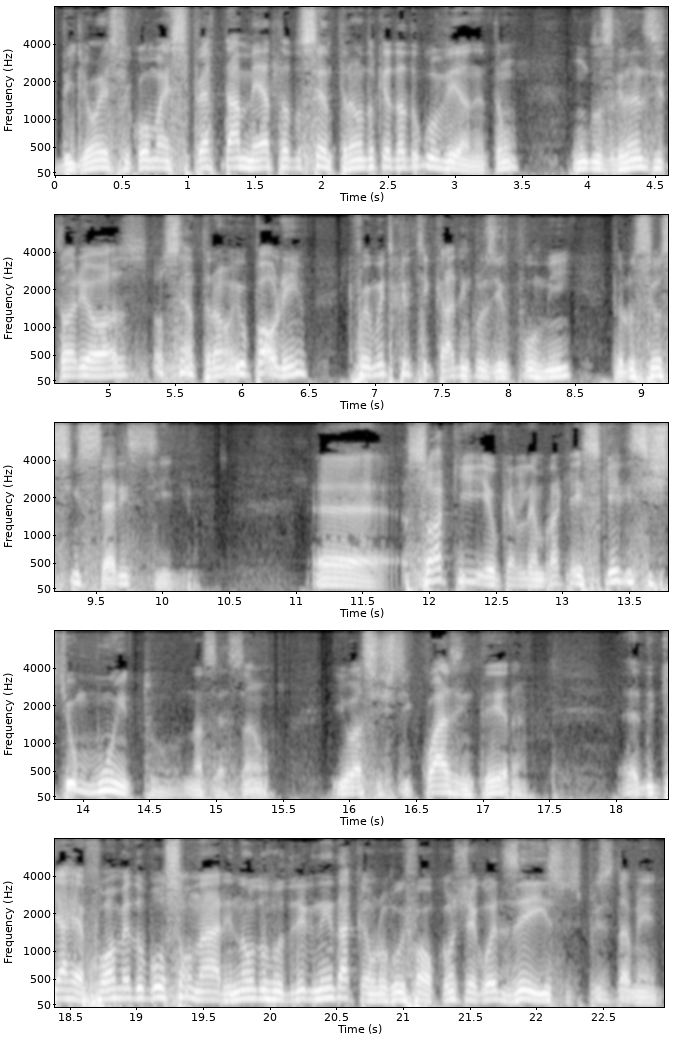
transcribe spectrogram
bilhões, ficou mais perto da meta do Centrão do que da do governo. Então, um dos grandes vitoriosos é o Centrão e o Paulinho, que foi muito criticado, inclusive por mim, pelo seu sincericídio. É, só que eu quero lembrar que a esquerda insistiu muito na sessão, e eu assisti quase inteira, é, de que a reforma é do Bolsonaro e não do Rodrigo nem da Câmara. O Rui Falcão chegou a dizer isso explicitamente.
